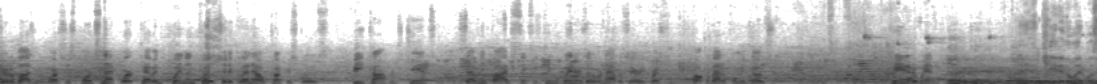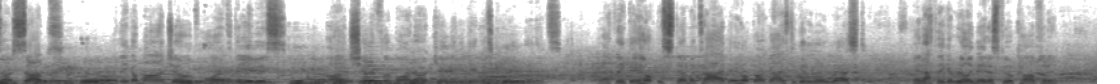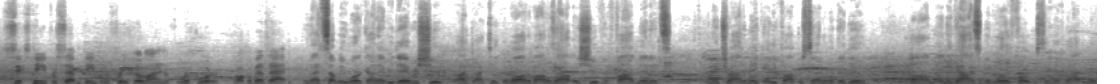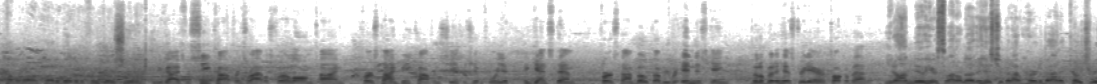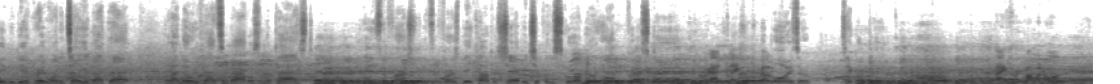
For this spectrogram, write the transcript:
Joe DeBlasio with Varsity Sports Network. Kevin Quinlan, coach of the Glenelg Country Schools B Conference champs. 75-62 winners over Annapolis Area Christian. Talk about it for me, coach. Key to the win. The key to the win was our subs. I think Amon Jones, Lawrence Davis, uh, Chancellor Barnard came in and gave us great minutes. And I think they helped us stem a tide. They helped our guys to get a little rest. And I think it really made us feel confident. 16 for 17 from the free throw line in the fourth quarter. Talk about that. Well, that's something we work on every day. We shoot, I, I take the water bottles out, they shoot for five minutes, and they try to make 85% of what they do. Um, and the guys have been really focused and they've gotten, they've come along quite a bit with the free throw shooting. You guys were C conference rivals for a long time. First time B conference championship for you against them. First time both of you were in this game. A little bit of history there. Talk about it. You know, I'm new here, so I don't know the history, but I've heard about it. Coach Reed would be a great one to tell you about that. But I know we've had some battles in the past. It's the first It's the first B conference championship for the school. I'm really happy for the school. Congratulations, The coach. boys are tickled. Thanks for coming on.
